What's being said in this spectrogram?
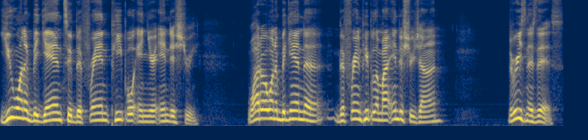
You want to begin to befriend people in your industry. Why do I want to begin to befriend people in my industry, John? The reason is this.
